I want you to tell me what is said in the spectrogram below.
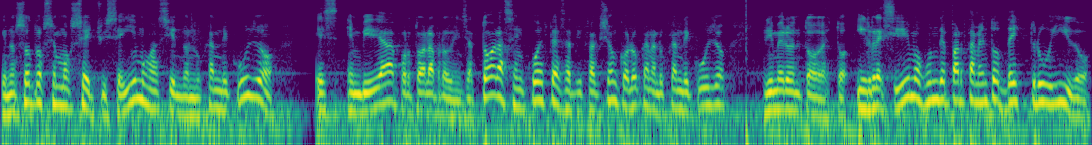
que nosotros hemos hecho y seguimos haciendo en Luján de Cuyo es envidiada por toda la provincia. Todas las encuestas de satisfacción colocan a Luján de Cuyo primero en todo esto. Y recibimos un departamento destruido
